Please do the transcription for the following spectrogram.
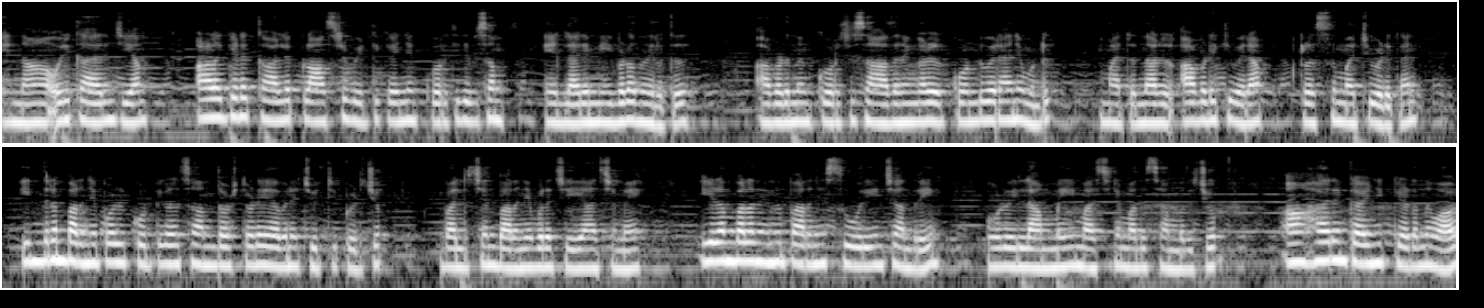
എന്നാ ഒരു കാര്യം ചെയ്യാം. അളകിയുടെ കാലിൽ പ്ലാസ്റ്റർ വെട്ടിക്കഴിഞ്ഞ് കുറച്ച് ദിവസം എല്ലാവരും ഇവിടെ ഒന്ന് നിൽക്ക്. അവിടെ നിന്ന് കുറച്ച് സാധനങ്ങൾ കൊണ്ടുവരാനുമുണ്ട്. മറ്റന്നാൾ അവിടേക്ക് വരാം. ഡ്രസ്സ് മറ്റും എടുക്കാൻ. ഇന്ദ്രൻ പറഞ്ഞപ്പോൾ കുട്ടികൾ സന്തോഷത്തോടെ അവനെ ചുറ്റിപ്പിടിച്ചു. വലിച്ചൻ പറഞ്ഞ പോലെ ചെയ്യാൻ ഇളം ഇളംബല നിന്ന് പറഞ്ഞ് സൂര്യയും ചന്ദ്രയും ഒടുവിൽ അമ്മയും അച്ഛനും അത് സമ്മതിച്ചു. ആഹാരം കഴിഞ്ഞ് കിടന്നവർ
